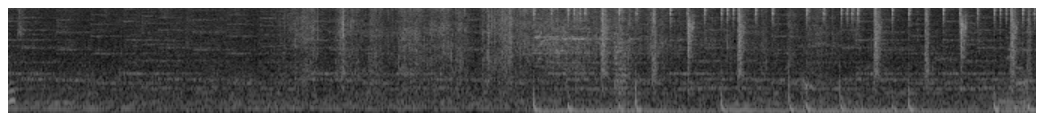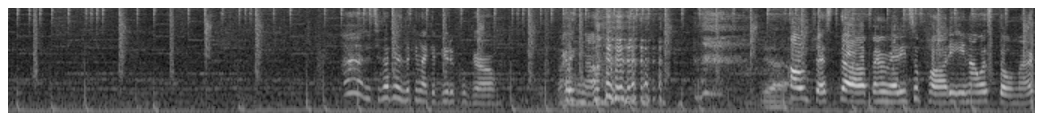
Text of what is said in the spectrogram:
around. Ah, the tilapia is looking like a beautiful girl right now. yeah. All dressed up and ready to party in our stomach.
